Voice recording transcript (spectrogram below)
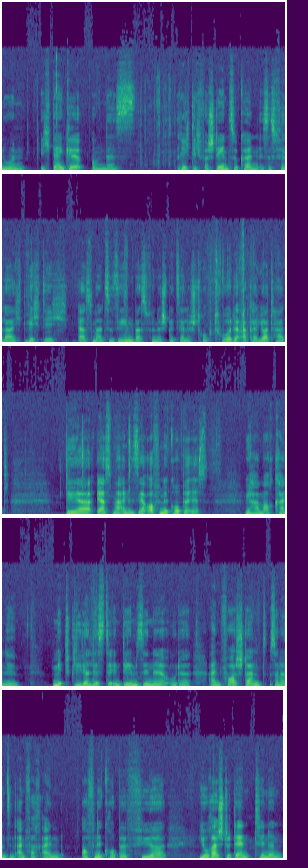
Nun, ich denke, um das richtig verstehen zu können, ist es vielleicht wichtig, erstmal zu sehen, was für eine spezielle Struktur der AKJ hat, der erstmal eine sehr offene Gruppe ist. Wir haben auch keine Mitgliederliste in dem Sinne oder einen Vorstand, sondern sind einfach eine offene Gruppe für Jurastudentinnen,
